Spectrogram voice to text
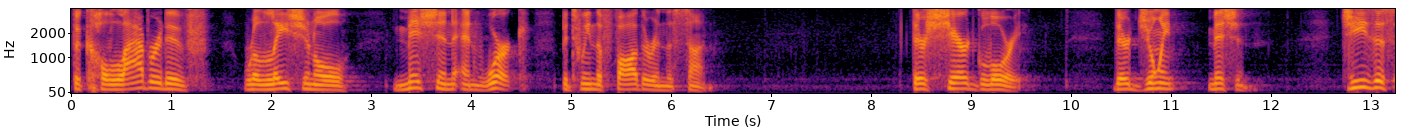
the collaborative relational mission and work between the Father and the Son. Their shared glory, their joint mission. Jesus'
